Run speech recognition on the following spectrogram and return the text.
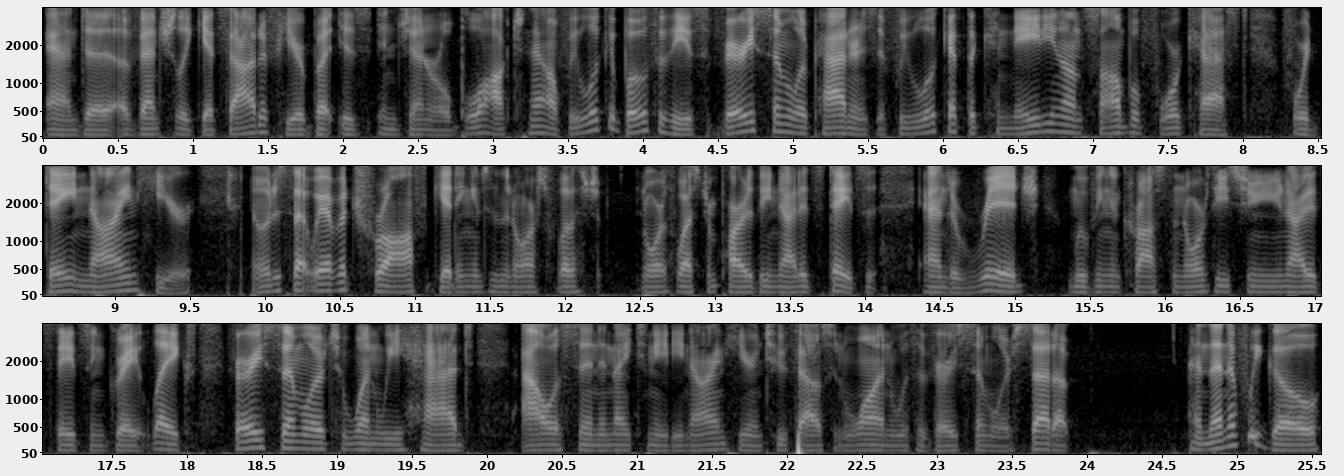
and uh, eventually gets out of here, but is in general blocked. Now, if we look at both of these, very similar patterns. If we look at the Canadian ensemble forecast for day 9 here, notice that we have a trough getting into the northwest, northwestern part of the United States and a ridge moving across the northeastern United States and Great Lakes, very similar to when we had Allison in 1989 here in 2001 with a very similar setup. And then if we go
